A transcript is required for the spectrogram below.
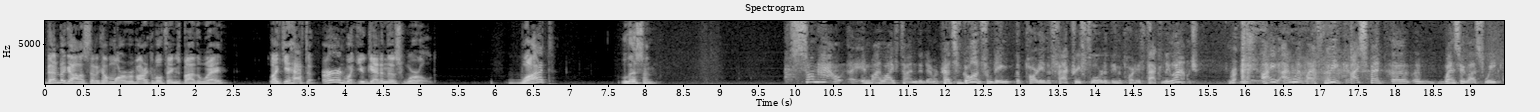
Then Begala said a couple more remarkable things, by the way. Like you have to earn what you get in this world. What? Listen. Somehow, uh, in my lifetime, the Democrats have gone from being the party of the factory floor to being the party of the faculty lounge. I, I, went last week. I spent uh, uh, Wednesday last week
